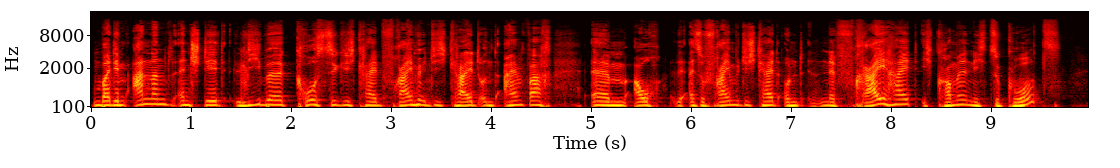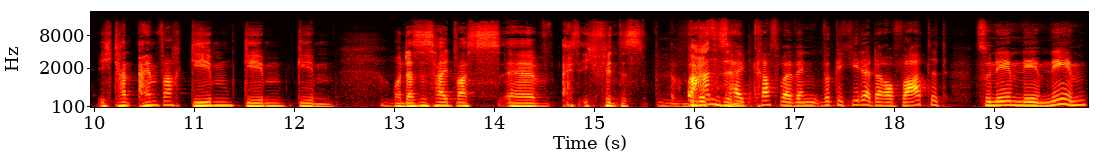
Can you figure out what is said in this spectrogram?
Und bei dem anderen entsteht Liebe, Großzügigkeit, Freimütigkeit und einfach ähm, auch, also Freimütigkeit und eine Freiheit. Ich komme nicht zu kurz. Ich kann einfach geben, geben, geben. Und das ist halt was, äh, also ich finde es Und das Wahnsinn. ist halt krass, weil wenn wirklich jeder darauf wartet, zu nehmen, nehmen, nehmen,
